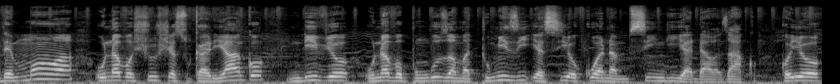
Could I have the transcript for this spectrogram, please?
the more unavyoshusha sukari yako ndivyo unavyopunguza matumizi yasiyokuwa na msingi ya dawa zako. Kwa hiyo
